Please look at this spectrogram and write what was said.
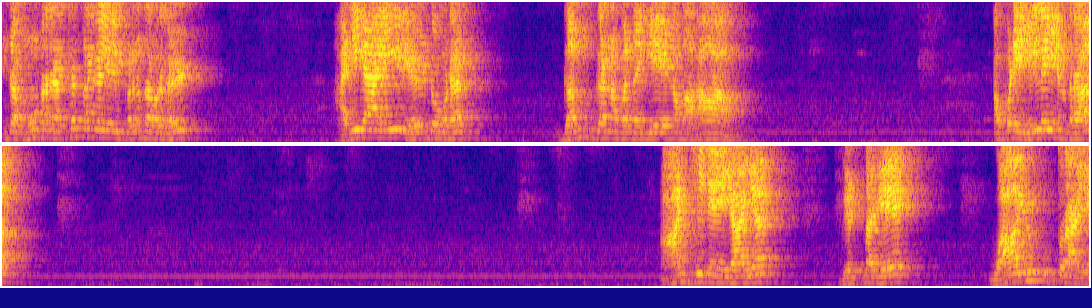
இந்த மூன்று நட்சத்திரங்களில் பிறந்தவர்கள் அதிகாலையில் எழுந்தவுடன் கம் கணபதையே நமகா அப்படி இல்லை என்றால் ஆஞ்சநேயாய வித்மகே வாயுபுத்திராய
